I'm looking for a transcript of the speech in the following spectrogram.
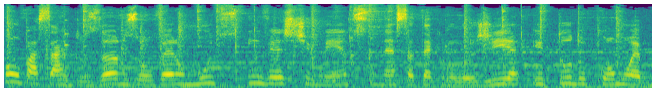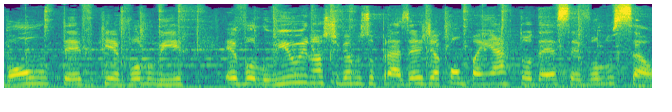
Com o passar dos anos, houveram muitos investimentos nessa tecnologia e tudo como é bom teve que evoluir. Evoluiu e nós tivemos o prazer de acompanhar toda essa evolução.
